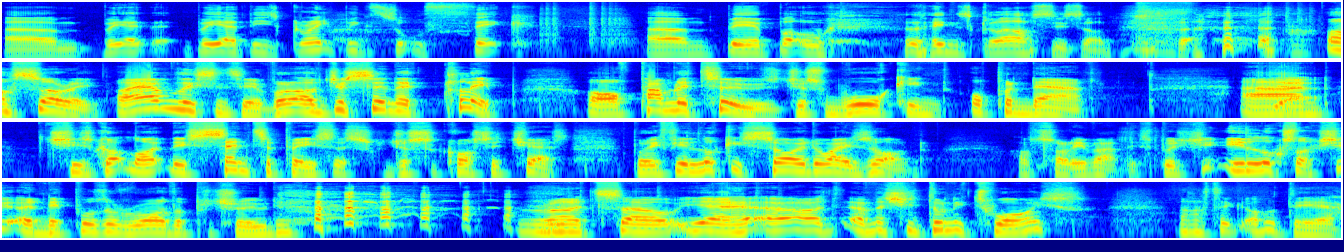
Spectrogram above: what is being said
Um, but, he had, but he had these great big sort of thick um, beer bottle lens glasses on. Oh, sorry. I am listening to you, but I've just seen a clip of Pamela Twos just walking up and down. And Yeah. she's got like this centerpiece that's just across her chest. But if you look it sideways on, I'm sorry about this, but she, it looks like she, her nipples are rather protruding. right, so yeah, uh, and then she's done it twice, and I think, oh dear.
